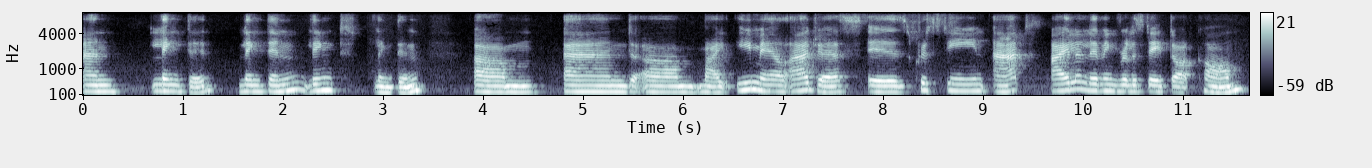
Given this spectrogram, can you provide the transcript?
and LinkedIn, LinkedIn, linked LinkedIn. Um, and um, my email address is christine at islandlivingrealestate.com.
